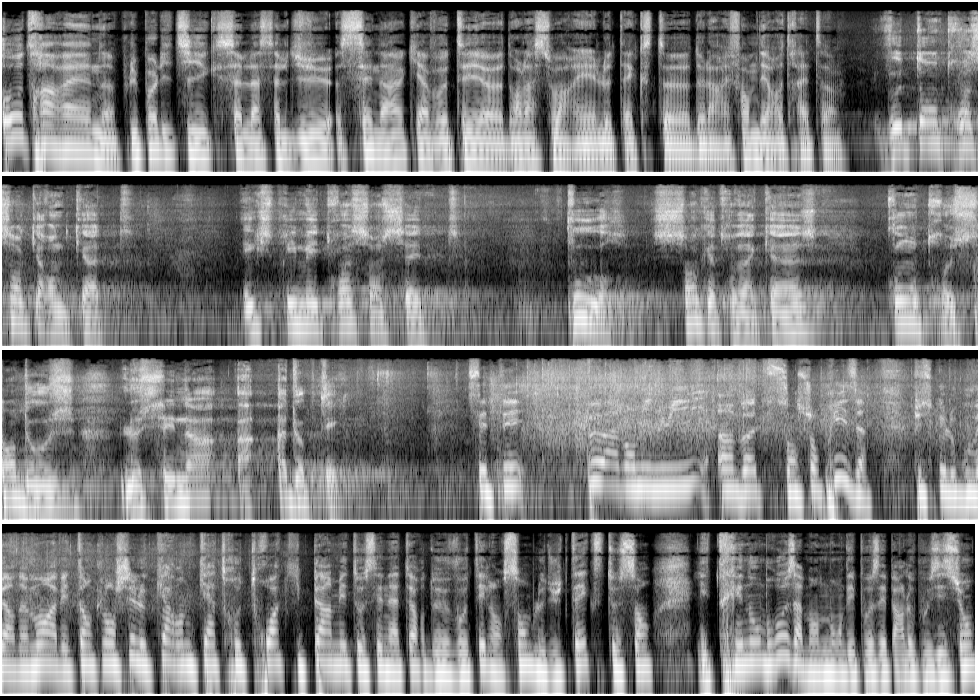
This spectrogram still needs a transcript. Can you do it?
Autre arène, plus politique, celle-là, celle du Sénat qui a voté euh, dans la soirée le texte de la réforme des retraites. Votant 344, exprimé 307, pour 195, contre 112, le Sénat a adopté. C'était peu avant minuit, un vote sans surprise, puisque le gouvernement avait enclenché le 44-3 qui permet aux sénateurs de voter l'ensemble du texte sans les très nombreux amendements déposés par l'opposition.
